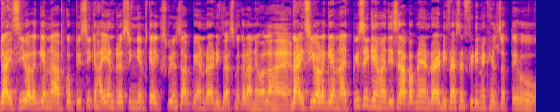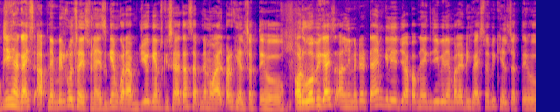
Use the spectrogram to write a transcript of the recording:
गाइस ये वाला गेम ना आपको पीसी के हाई एंड रेसिंग गेम्स का एक्सपीरियंस आपके एंड्रॉइड डिवाइस में कराने वाला है। गाइस ये वाला गेम ना एक पीसी गेम है जिसे आप अपने एंड्रॉइड डिवाइस में फ्री में खेल सकते हो। जी हाँ गाइस आपने बिल्कुल सही सुना इस गेम को आप जियो गेम्स की सहायता से अपने मोबाइल पर खेल सकते हो। और वो भी गाइस अनलिमिटेड टाइम के लिए जो आप अपने एक जीबी रैम वाले डिवाइस में भी खेल सकते हो।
